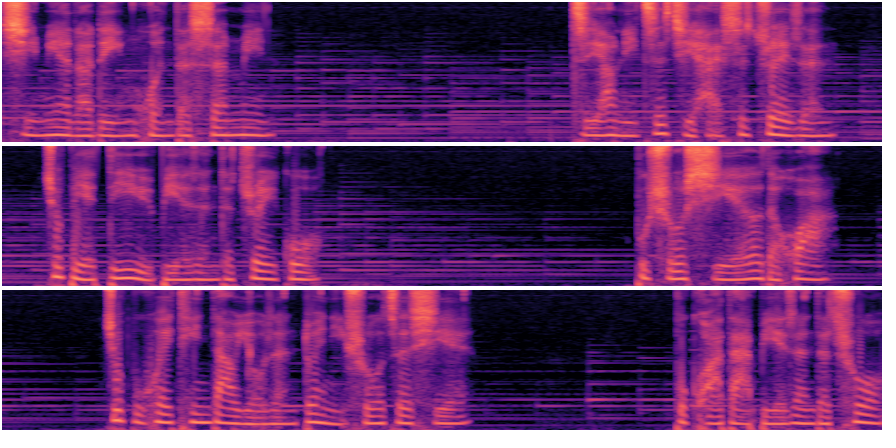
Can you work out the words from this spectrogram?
熄灭了灵魂的生命。只要你自己还是罪人，就别低于别人的罪过。不说邪恶的话，就不会听到有人对你说这些。不夸大别人的错，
